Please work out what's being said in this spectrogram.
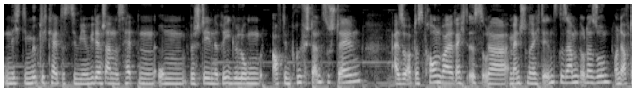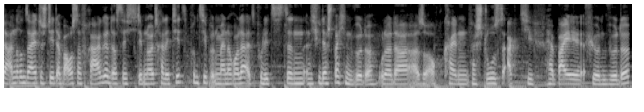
nicht die Möglichkeit des zivilen Widerstandes hätten, um bestehende Regelungen auf den Prüfstand zu stellen. Also ob das Frauenwahlrecht ist oder Menschenrechte insgesamt oder so. Und auf der anderen Seite steht aber außer Frage, dass ich dem Neutralitätsprinzip in meiner Rolle als Polizistin nicht widersprechen würde oder da also auch keinen Verstoß aktiv herbeiführen würde.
